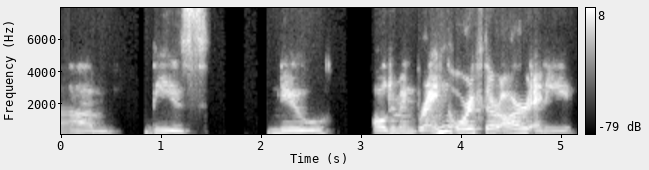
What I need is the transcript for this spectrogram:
um, these new aldermen bring, or if there are any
